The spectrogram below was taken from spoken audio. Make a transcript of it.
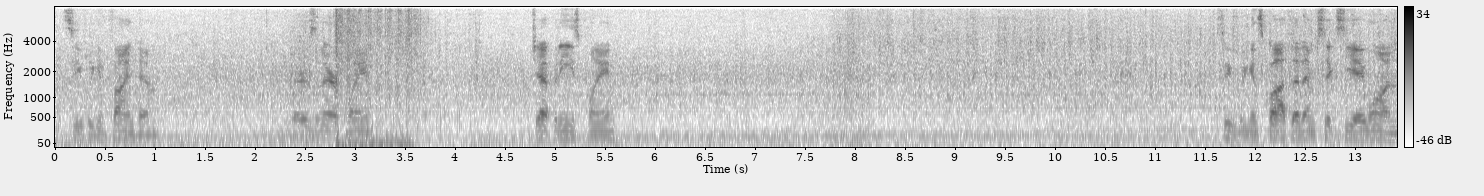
Let's see if we can find him. There's an airplane. Japanese plane. See if we can spot that M60A1.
